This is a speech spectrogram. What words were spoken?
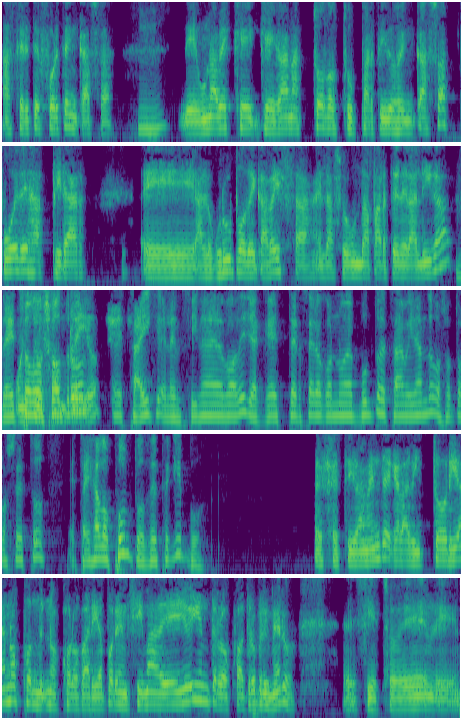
hacerte fuerte en casa. Eh, una vez que, ganas todos tus partidos en casa, puedes aspirar eh, al grupo de cabeza en la segunda parte de la liga. De hecho, vosotros estáis, el Encina de Bodilla, que es tercero con nueve puntos, está mirando, vosotros sextos, estáis a dos puntos de este equipo. Efectivamente, que la victoria nos, nos colocaría por encima de ellos y entre los cuatro primeros. Es decir, esto es, eh,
